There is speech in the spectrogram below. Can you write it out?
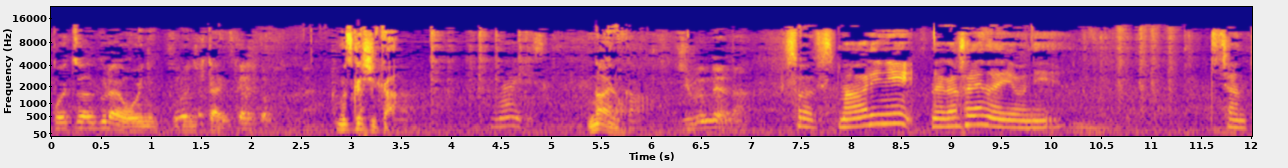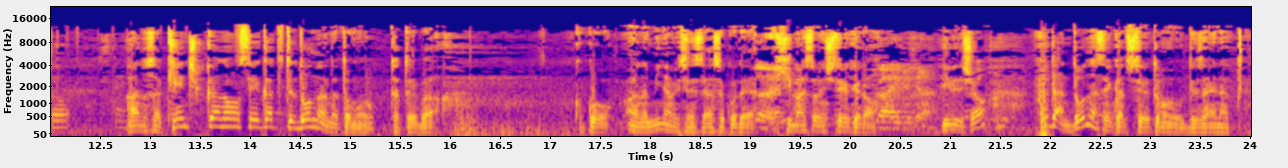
こいつぐらいを追い抜きたい。難しいか？ないですないの？か。自分だよな。そうです。周りに流されないようにちゃんとあのさ建築家の生活ってどんなんだと思う？例えばここあの南先生あそこで暇そうにしてるけど。いるでしょ？普段どんな生活してると思う？デザイナーって。僕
